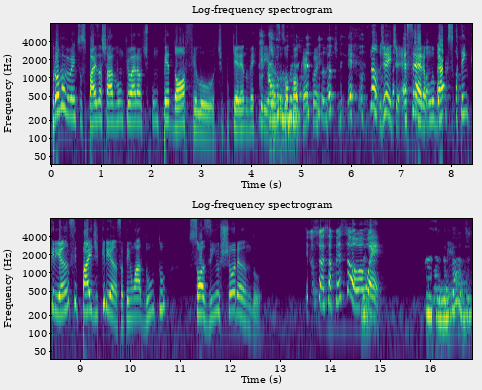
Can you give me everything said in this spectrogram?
provavelmente os pais achavam que eu era tipo um pedófilo, tipo querendo ver crianças Ai, ou qualquer coisa do tipo. Não, gente, é sério, é um lugar que só tem criança e pai de criança, tem um adulto sozinho chorando. Eu sou essa pessoa, ué. É verdade.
